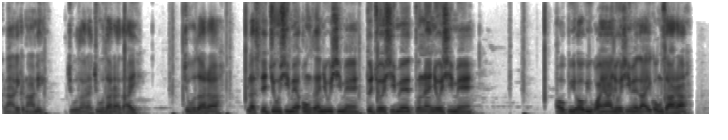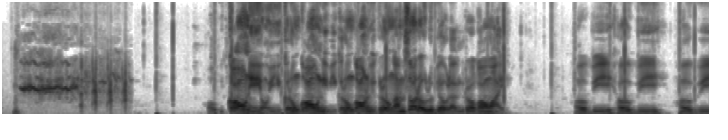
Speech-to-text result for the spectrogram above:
ခဏလေးခဏလေးကြိုးစားတာကြိုးစားတာသားကြီးကြိုးစားတာ plastic ကြိုးရှိမယ်အုံးဆန်ကြိုးရှိမယ်တွတ်ကြိုးရှိမယ်တွန်းနှန်းကြိုးရှိမယ်ဟုတ်ပြီဟုတ်ပြီဝိုင်ယာကြိုးရှိမယ်သားကြီးအကုန်စားတာဟုတ်ပြီကောင်းနေရောကြီးကရုံးကောင်းနေပြီကရုံးကောင်းနေပြီကရုံးငါမစော့တော့ဘူးလို့ပြောလာပြီတော်ကောင်းပါပြီဟုတ်ပြီဟုတ်ပြီဟုတ်ပြီ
